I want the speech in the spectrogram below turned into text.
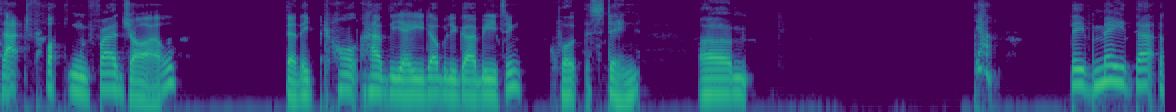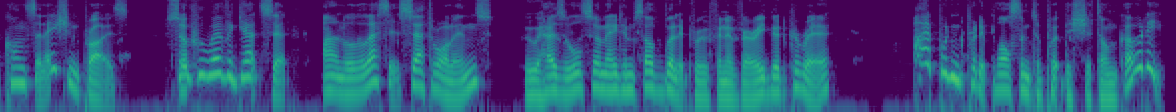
that fucking fragile that they can't have the AEW guy beating, quote the Sting. Um, yeah, they've made that a consolation prize. So whoever gets it, unless it's Seth Rollins, who has also made himself bulletproof in a very good career, I wouldn't put it past them to put this shit on Cody.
